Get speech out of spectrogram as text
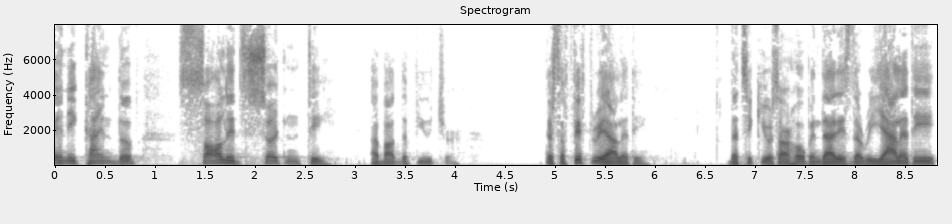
any kind of solid certainty about the future. There's a fifth reality that secures our hope, and that is the reality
